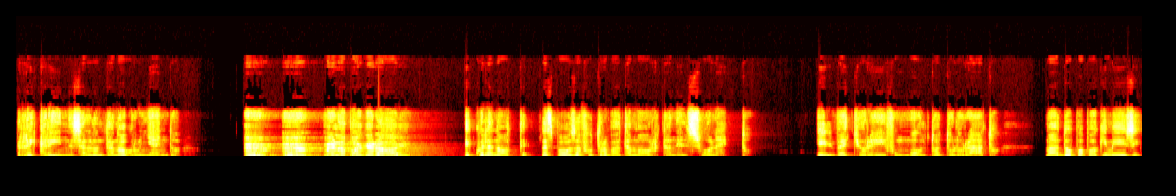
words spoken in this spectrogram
Re Crin s'allontanò grugnendo. Pagherai! E quella notte la sposa fu trovata morta nel suo letto. Il vecchio re fu molto addolorato ma dopo pochi mesi,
